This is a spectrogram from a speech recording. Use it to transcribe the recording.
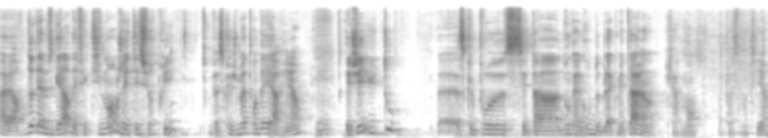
Alors, Dodemsgard, effectivement, j'ai été surpris parce que je m'attendais à rien Mhm. et j'ai eu tout. Euh, Parce que c'est un, donc un groupe de black metal, hein, clairement, on va pas se mentir.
